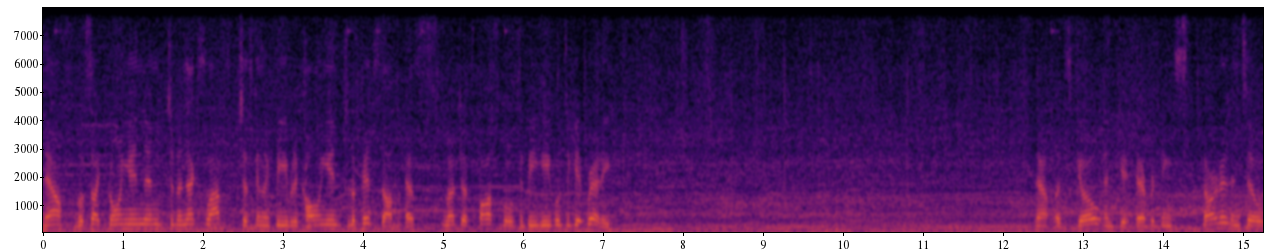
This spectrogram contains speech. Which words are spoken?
Now, looks like going in into the next lap, just to be able to calling into the pit stop as much as possible to be able to get ready. Now let's go and get everything started until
